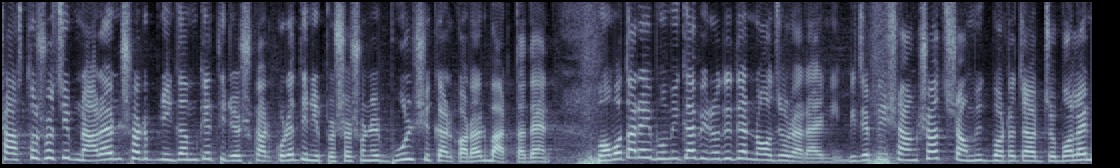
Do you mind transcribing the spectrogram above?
স্বাস্থ্য সচিব নারায়ণ স্বরূপ নিগমকে তিরস্কার করে তিনি প্রশাসনের ভুল স্বীকার করার বার্তা দেন। মমতার এই ভূমিকা বিরোধীদের নজর এড়ায়নি। বিজেপি সাংসদ শ্রমিক ভট্টাচার্য বলেন,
